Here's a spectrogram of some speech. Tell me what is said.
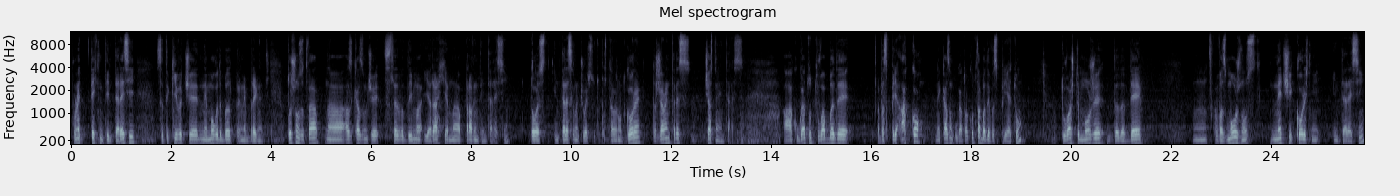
поне техните интереси са такива, че не могат да бъдат пренебрегнати. Точно затова аз казвам, че следва да има иерархия на правните интереси, т.е. интереса на човечеството поставен отгоре, държавен интерес, частен интерес. А когато това бъде възприето, ако, не казвам когато, ако това бъде възприето, това ще може да даде възможност нечи корисни интереси,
